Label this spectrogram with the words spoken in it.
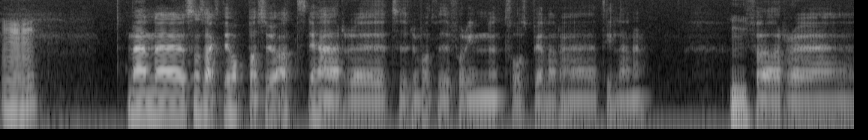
Mhm. Men eh, som sagt, vi hoppas ju att det här eh, tyder på att vi får in två spelare till här nu. Mm. För eh,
